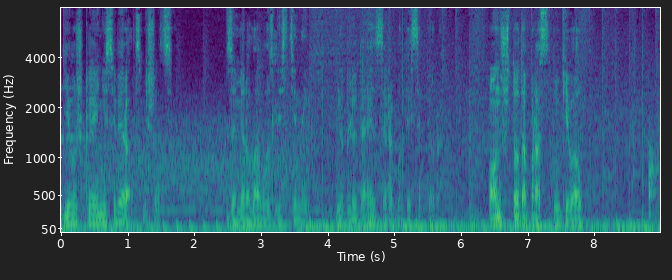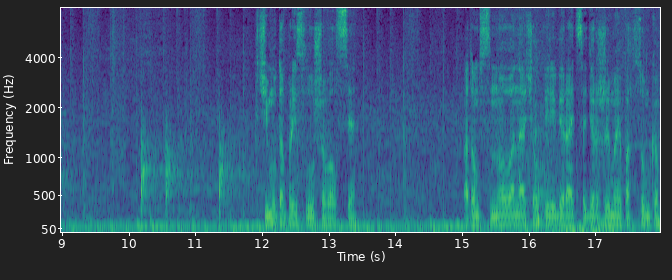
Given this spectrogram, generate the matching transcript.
Девушка не собиралась мешаться. Замерла возле стены, наблюдая за работой сапера. Он что-то простукивал. К чему-то прислушивался. Потом снова начал перебирать содержимое подсумков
